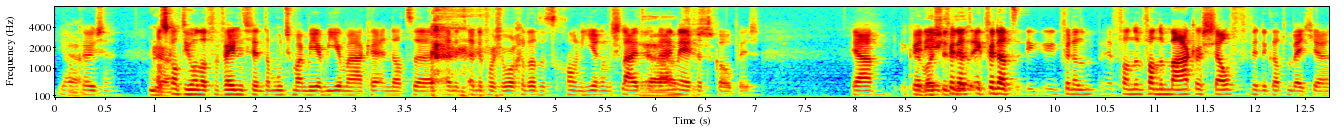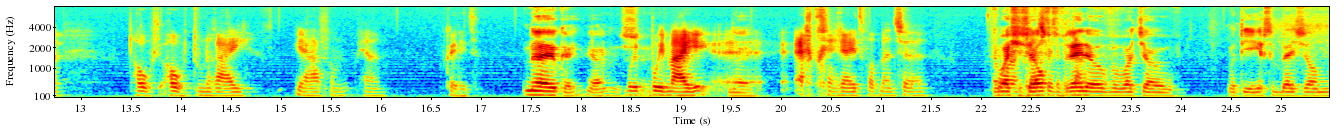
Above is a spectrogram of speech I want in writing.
jouw Ja. Keuze. Ja. Als Cantillon dat vervelend vindt, dan moeten ze maar meer bier maken. En, dat, eh, en, het, en ervoor zorgen dat het gewoon hier in de sluiter in Nijmegen precies. te kopen is. Ja, ik weet niet. Ik vind, dat, ik vind dat, ik vind dat van, de, van de makers zelf vind ik dat een beetje hoog, hoogdoenerij. Ja, van, ja, ik weet niet. Nee, oké. ja, dus, Boeit, eh, boeit mij eh, nee. echt geen reet wat mensen. en was je zelf tevreden over wat, jou, wat die eerste beetje dan...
